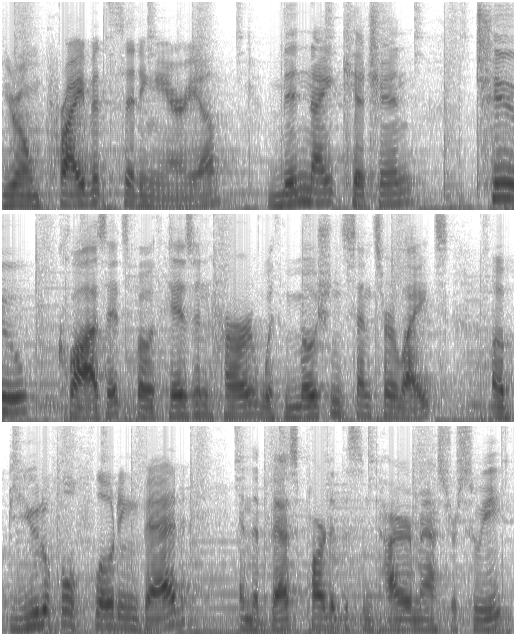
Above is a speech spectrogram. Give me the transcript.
your own private sitting area, midnight kitchen, two closets, both his and her with motion sensor lights, a beautiful floating bed, and the best part of this entire master suite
